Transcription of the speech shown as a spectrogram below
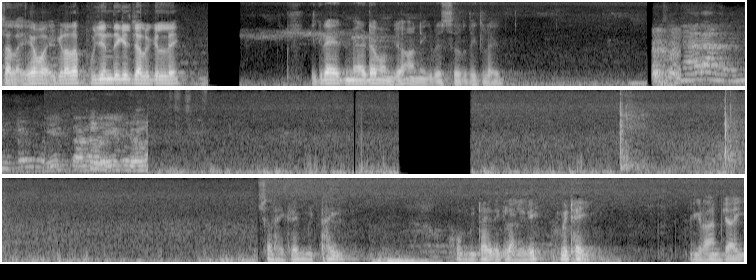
चला ये बा इकडे आता पूजन देखील चालू केलेलं आहे. इकडे आहेत मॅडम आमच्या आणि इकडे सर देखील आहेत. चला इकडे मिठाई. हो मिठाई देखील आलेली मिठाई। इकडे आमची आई।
